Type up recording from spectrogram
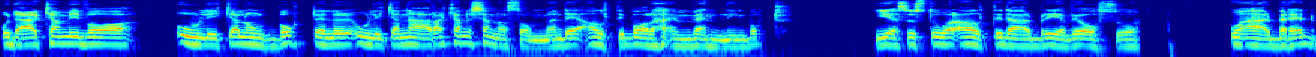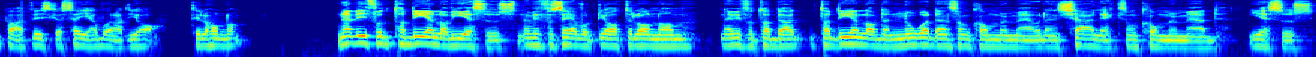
Och där kan vi vara olika långt bort eller olika nära kan det kännas som, men det är alltid bara en vändning bort. Jesus står alltid där bredvid oss och, och är beredd på att vi ska säga vårt ja till honom. När vi får ta del av Jesus, när vi får säga vårt ja till honom, när vi får ta, ta del av den nåden som kommer med och den kärlek som kommer med Jesus,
